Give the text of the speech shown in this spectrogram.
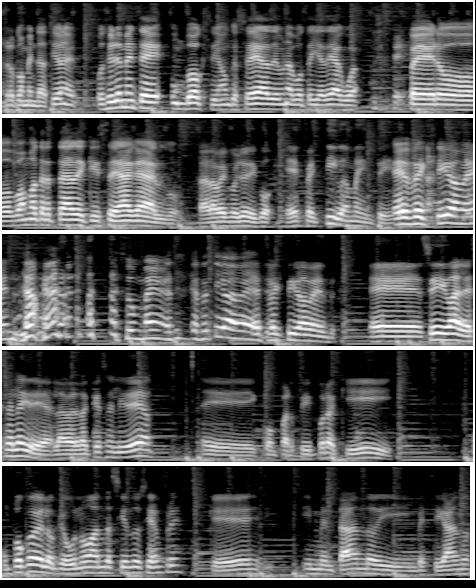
recomendaciones, posiblemente un boxing, aunque sea de una botella de agua, pero vamos a tratar de que se haga algo. Ahora vengo yo y digo, efectivamente. Efectivamente. es un meme, efectivamente. Efectivamente. Eh, sí, vale, esa es la idea. La verdad que esa es la idea. Eh, compartir por aquí un poco de lo que uno anda haciendo siempre, que es inventando e investigando.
